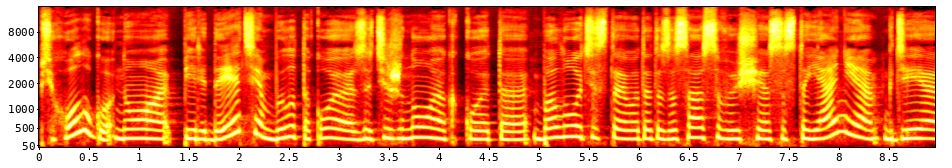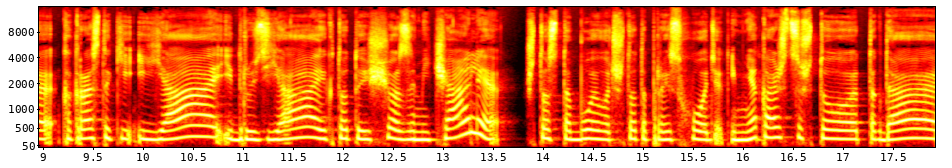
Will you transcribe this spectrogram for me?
психологу, но перед этим было такое затяжное какое-то болотистое вот это засасывающее состояние, где как раз-таки и я, и друзья, и кто-то еще замечали, что с тобой вот что-то происходит. И мне кажется, что тогда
